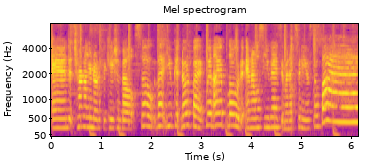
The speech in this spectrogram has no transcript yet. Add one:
and turn on your notification bell so that you get notified when I upload. And I will see you guys in my next video. So bye!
